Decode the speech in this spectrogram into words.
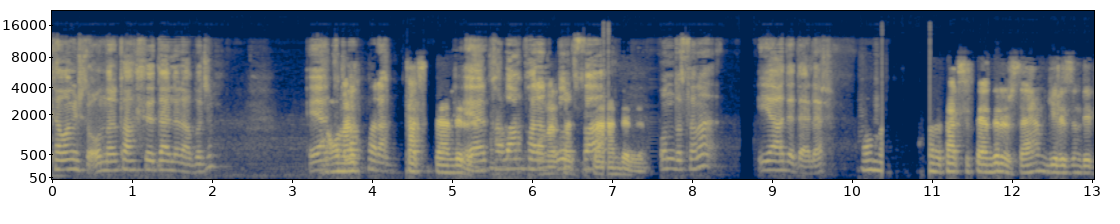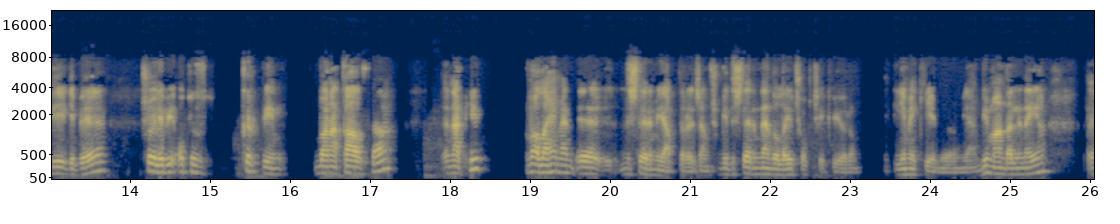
tamam işte onları tahsil ederler ablacığım. Eğer Ama onları kalan paran, taksitlendiririm. eğer kalan paran Onları olursa taksitlendiririm. onu da sana iade ederler. Onları taksitlendirirsem Yeliz'in dediği gibi şöyle bir 30-40 bin bana kalsa e, nakit vallahi hemen e, dişlerimi yaptıracağım. Çünkü dişlerimden dolayı çok çekiyorum. Yemek yemiyorum yani. Bir mandalinayı e,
